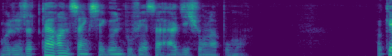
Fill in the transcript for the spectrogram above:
Moi, je 45 secondes pour faire ça addition là pour moi. OK?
